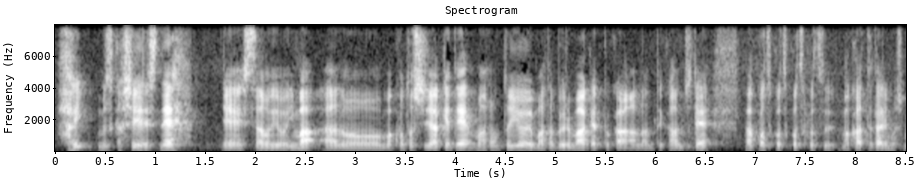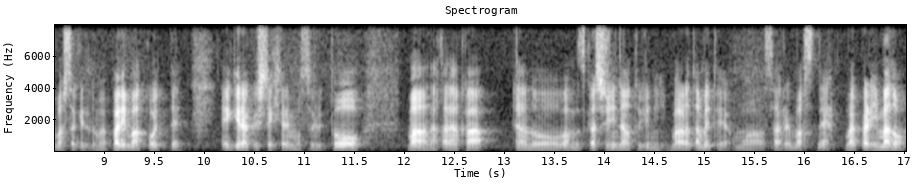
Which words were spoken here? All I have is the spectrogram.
はい難しいですね。えー、資産運用今あの、まあ、今年明けて、まあ、本当いよいよまたブルーマーケットかなんて感じで、まあ、コツコツコツコツ、まあ、買ってたりもしましたけれどもやっぱりまあこうやって、えー、下落してきたりもすると、まあ、なかなかあの、まあ、難しいなというふうに、まあ、改めて思わされますね。まあ、やっぱり今の、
